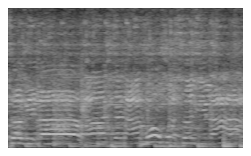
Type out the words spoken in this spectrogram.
बसविला. नाथ राघो बसविला.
